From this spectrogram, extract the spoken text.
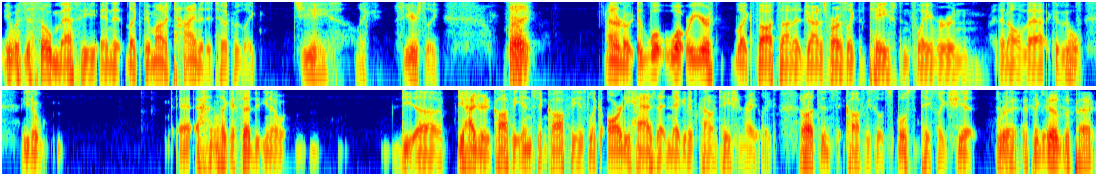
it was just so messy, and it like the amount of time that it took was like, jeez, like seriously. So Right. I don't know. What what were your like thoughts on it, John, as far as like the taste and flavor and and all of that? Because it's Oh. you know, eh, like I said, you know, de- uh, dehydrated coffee, instant coffee is like already has that negative connotation, right? Like, oh, it's instant coffee, so it's supposed to taste like shit. I mean, Right. I think Yeah. the the pack,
